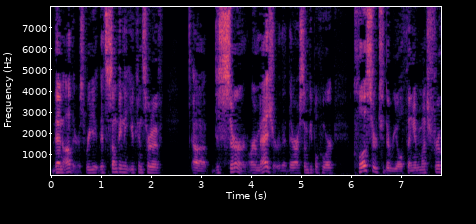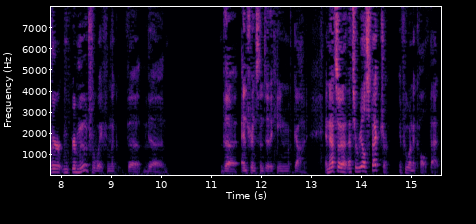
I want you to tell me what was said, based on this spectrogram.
than others, where you, it's something that you can sort of uh, discern or measure that there are some people who are closer to the real thing and much further removed away from the, the, the, the entrance into the kingdom of God. And that's a, that's a real spectrum, if we want to call it that.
